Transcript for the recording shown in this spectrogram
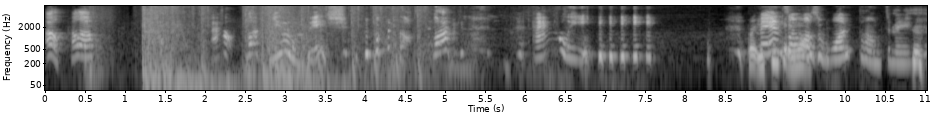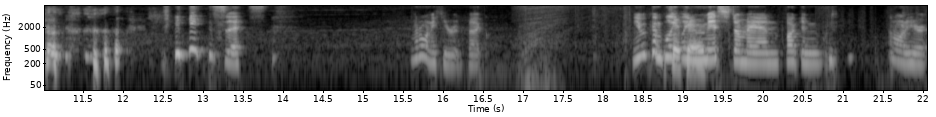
Oh, hello. Ow, fuck you, bitch. what the fuck? Owie. Bro, Man's almost one pumped me. Jesus. I don't want to hear it back. You completely okay. missed a man. Fucking. I don't want to hear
